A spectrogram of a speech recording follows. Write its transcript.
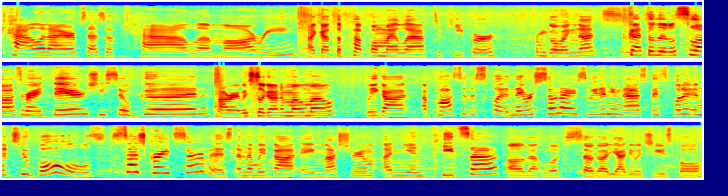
Cal and I are obsessed with calamari. I got the pup on my lap to keep her from going nuts. Got the little sloth right there. She's so good. All right, we still got a Momo. We got a pasta to split and they were so nice we didn't even ask. They split it into two bowls. Such great service. And then we've got a mushroom onion pizza. Oh, that looks so good. Yeah, do a cheese pull.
